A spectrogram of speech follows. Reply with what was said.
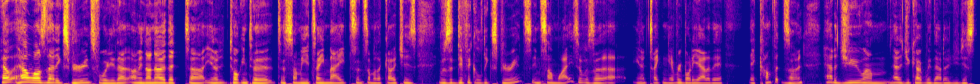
how how was that experience for you? That I mean, I know that uh, you know talking to to some of your teammates and some of the coaches, it was a difficult experience in some ways. It was a you know taking everybody out of their their comfort zone. How did you um how did you cope with that, or did you just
